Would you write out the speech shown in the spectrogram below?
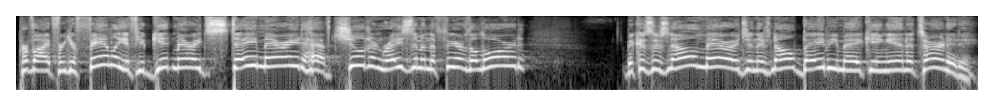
provide for your family. If you get married, stay married, have children, raise them in the fear of the Lord. Because there's no marriage and there's no baby making in eternity.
